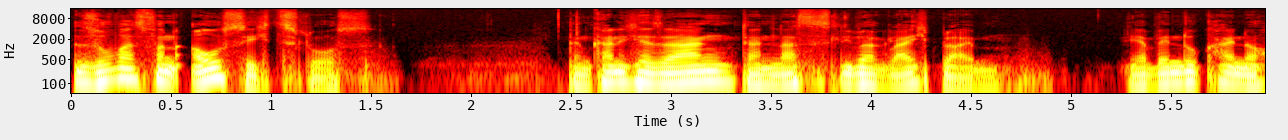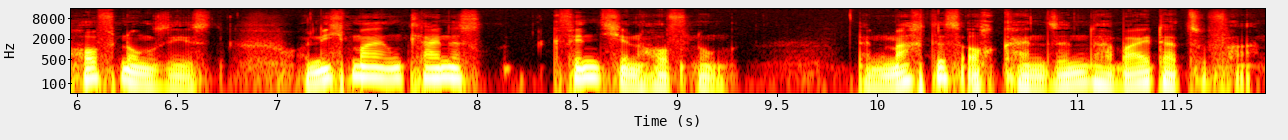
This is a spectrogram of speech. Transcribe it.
sowas von aussichtslos, dann kann ich ja sagen, dann lass es lieber gleich bleiben. Ja, wenn du keine Hoffnung siehst und nicht mal ein kleines Quintchen Hoffnung, dann macht es auch keinen Sinn, da weiterzufahren,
